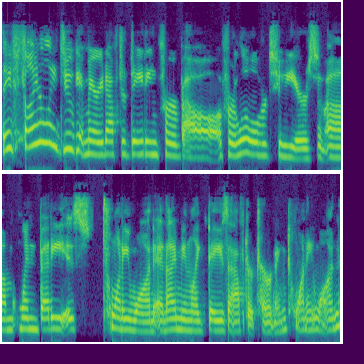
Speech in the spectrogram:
They finally do get married after dating for about, for a little over two years, um, when Betty is 21 and I mean like days after turning 21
